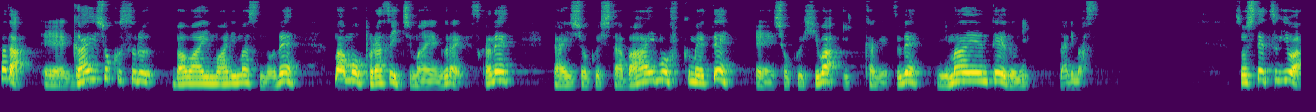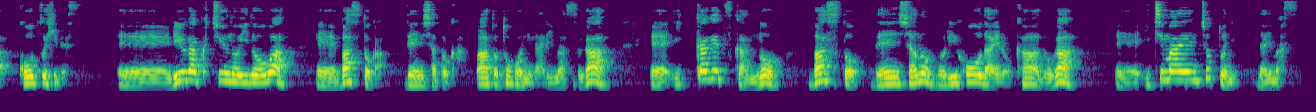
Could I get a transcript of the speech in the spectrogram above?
ただ、えー、外食する場合もありますので、まあもうプラス1万円ぐらいですかね。外食した場合も含めて、えー、食費は1ヶ月で2万円程度になります。そして次は交通費です。えー、留学中の移動は、えー、バスとか電車とか、あと徒歩になりますが、えー、1ヶ月間のバスと電車の乗り放題のカードがえ1万円ちょっとになります。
